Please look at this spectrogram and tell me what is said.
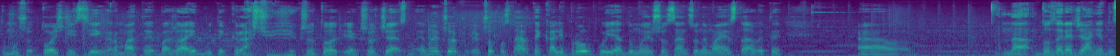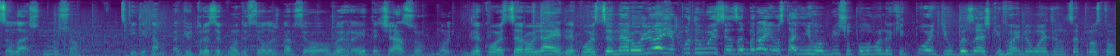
тому що точність цієї гармати бажає бути кращою, якщо то, якщо чесно. Ну, якщо, якщо поставити калібровку, я думаю, що сенсу немає ставити а, на дозаряджання до селач, тому що скільки там півтори секунди всього лиш навсього виграєте часу. Ну, для когось це роляє, для когось це не роляє. Подивися, забирає останню його більшу половину хітпойнтів БЗшки маю на увазі, ну це просто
